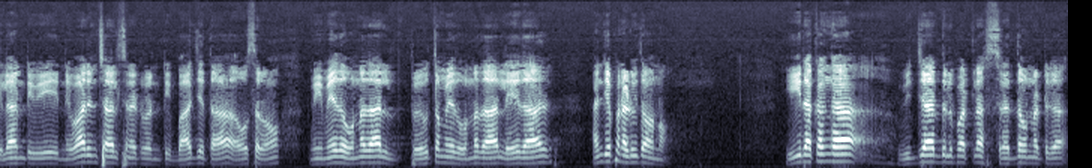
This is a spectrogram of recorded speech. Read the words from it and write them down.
ఇలాంటివి నివారించాల్సినటువంటి బాధ్యత అవసరం. మీ మీద ఉన్నదా? ప్రభుత్వం మీద ఉన్నదా? లేదా? అని చెప్పని అడుగుతా ఉన్నాం. ఈ రకంగా విద్యార్థుల పట్ల శ్రద్ధ ఉన్నట్టుగా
